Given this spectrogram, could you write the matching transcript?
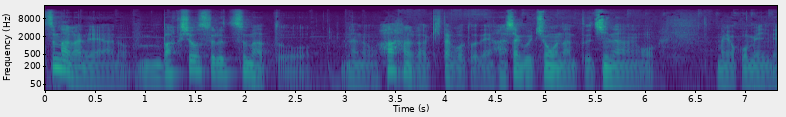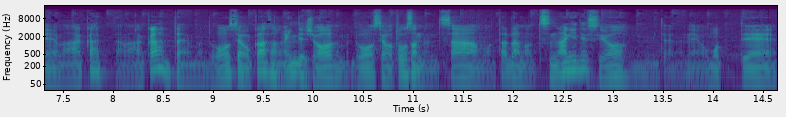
妻がねあの爆笑する妻とあの母が来たことではしゃぐ長男と次男を、まあ、横目にね「分かった分かったよ、まあ、どうせお母さんがいいんでしょどうせお父さんなんてさもうただのつなぎですよ」みたいなね思って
